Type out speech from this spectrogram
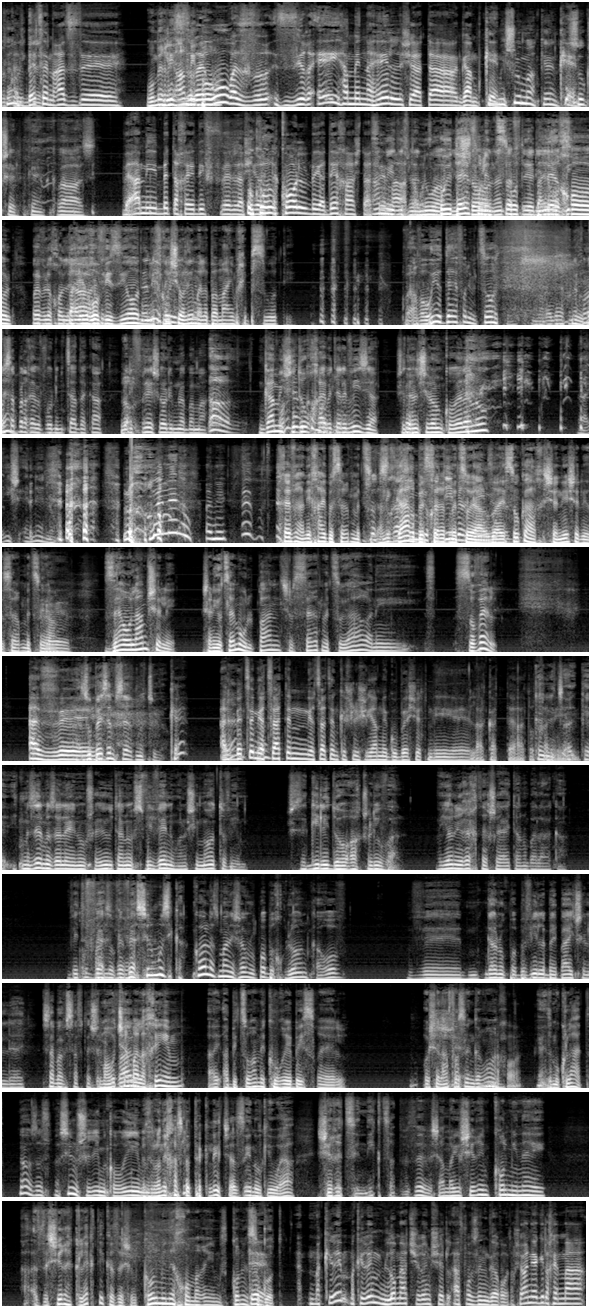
כן. אז. בעצם אז אה, הוא אומר לי, עמי בוא. נזרעו זרעי המנהל שאתה גם כן. משום מה, כן, כן. סוג של, כן, כבר אז. ועמי בטח העדיף להשאיר כל- את הכל בידיך, שתעשה עמי מה העדיף אתה רוצה. לנוח, הוא יודע איפה למצוא באירוויז- לאכול, אוהב לאכול לאט. באירוויזיון, לפני לי שעולים לחיות. על הבמה, הם חיפשו אותי. אבל הוא יודע איפה למצוא אותי. אנחנו לא. נספר לכם איפה הוא נמצא דקה לא. לפני שעולים לבמה. לא, גם לא משידור יודע חי בטלוויזיה, שדן שילון קורא לנו, והאיש איננו. אני... חבר'ה, אני חי בסרט מצויר, אני גר בסרט מצויר, זה. העיסוק השני שלי, זה סרט מצויר. כן. זה העולם שלי. כשאני יוצא מאולפן של סרט מצויר, אני סובל. אז אה, אז הוא בעצם סרט מצויר. כן. אז כן, בעצם כן. יצאתם, יצאתם כשלישייה מגובשת מלהקת התותחנים. כן, התמזל מזלנו שהיו איתנו סביבנו אנשים מאוד טובים, שזה גילי דור, אח של יובל, ויוני רכטר שהיה איתנו בלהקה. כן, ועשינו כן. מוזיקה. כל הזמן ישבנו פה בחולון, קרוב, וגרנו פה בווילה בבית של אה, סבא וסבתא של דמעות של יובל. מלאכים, הביצוע המקורי בישראל, הוא של אף אוזן גרון. נכון. זה מוקלט. לא, זה, עשינו שירים מקוריים. זה לא נכנס לתקליט שעשינו, כי הוא היה שיר רציני קצת וזה, ושם היו שירים כל מיני... אז זה שיר אקלקטי כזה של כל מיני חומרים, כל מיני סוגות. מכירים, מכירים לא מעט שירים של אף אוזן גרון. עכשיו אני אגיד לכם מה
